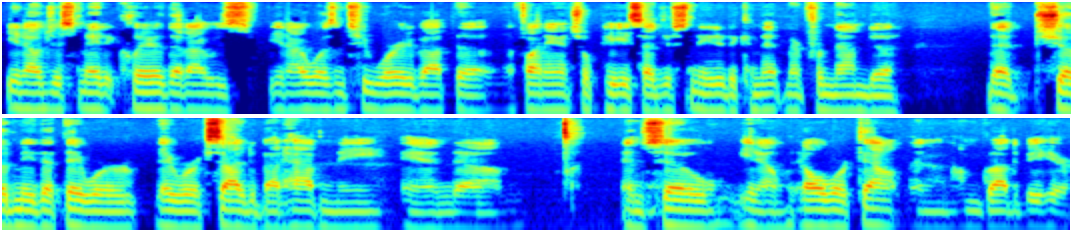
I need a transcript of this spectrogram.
you know, just made it clear that I was, you know, I wasn't too worried about the, the financial piece. I just needed a commitment from them to, that showed me that they were they were excited about having me and um, and so you know it all worked out and I'm glad to be here.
